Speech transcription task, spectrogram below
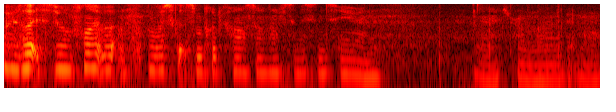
I'd like to do a flight, but I've just got some podcasts I'll have to listen to and try and learn a bit more.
